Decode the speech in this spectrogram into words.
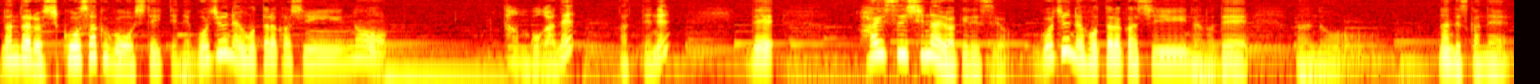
うなんだろう試行錯誤をしていてね50年ほったらかしの田んぼがねあってね。で排水しないわけですよ。50年ほったらかしなのであの何ですかね。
